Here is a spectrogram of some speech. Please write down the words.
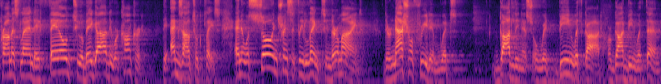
promised land, they failed to obey God, they were conquered. The exile took place. And it was so intrinsically linked in their mind, their national freedom with godliness or with being with God or God being with them,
